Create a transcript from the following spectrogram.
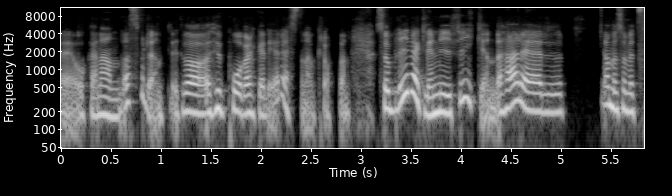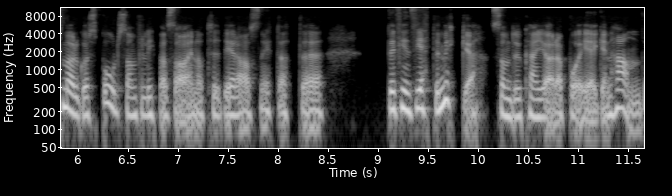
eh, och kan andas ordentligt? Vad, hur påverkar det resten av kroppen? Så bli verkligen nyfiken. Det här är ja, men som ett smörgåsbord som Filippa sa i något tidigare avsnitt. Att, eh, det finns jättemycket som du kan göra på egen hand.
